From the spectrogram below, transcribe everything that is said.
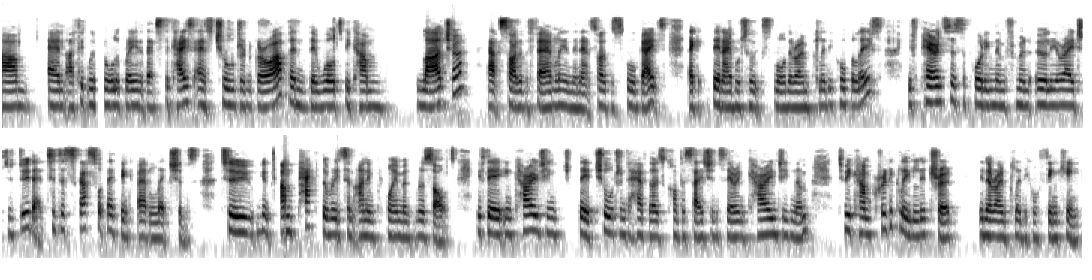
Um, and I think we'd all agree that that's the case as children grow up and their worlds become larger outside of the family and then outside of the school gates, they're then able to explore their own political beliefs. If parents are supporting them from an earlier age to do that, to discuss what they think about elections, to you know, unpack the recent unemployment results, if they're encouraging their children to have those conversations, they're encouraging them to become critically literate in their own political thinking.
